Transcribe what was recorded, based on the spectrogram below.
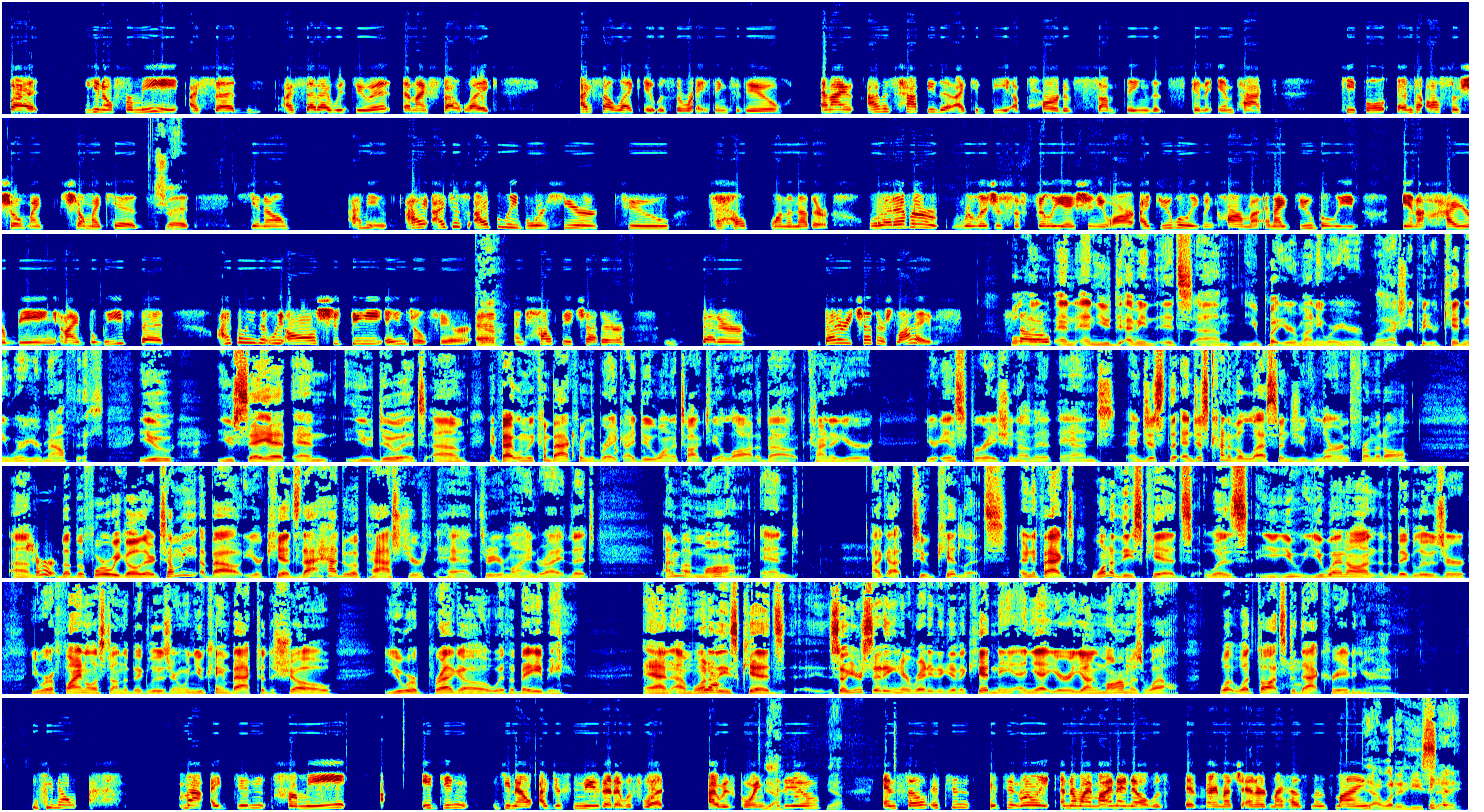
But you know, for me, I said I said I would do it, and I felt like I felt like it was the right thing to do, and I I was happy that I could be a part of something that's going to impact people, and to also show my show my kids Sure. that you know, I mean, I I just I believe we're here to to help one another. Whatever religious affiliation you are, I do believe in karma, and I do believe in a higher being, and I believe that I believe that we all should be angels here and and help each other better better each other's lives. Well, so and, and and you, I mean, it's um, you put your money where your well, actually, you put your kidney where your mouth is. You you say it and you do it. Um, in fact, when we come back from the break, I do want to talk to you a lot about kind of your your inspiration of it and and just the and just kind of the lessons you've learned from it all. Um, Sure. But before we go there, tell me about your kids. That had to have passed your head through your mind, right? That I'm a mom and I got two kidlets. And in fact, one of these kids was you, you. You went on The Big Loser. You were a finalist on The Big Loser, and when you came back to the show, you were prego with a baby. And um, one of these kids. So you're sitting here ready to give a kidney, and yet you're a young mom as well. What what thoughts did that create in your head? You know, Matt, I didn't, for me, it didn't, you know, I just knew that it was what I was going Yeah. to do. Yeah. And so it didn't, it didn't really enter my mind. I know it was, it very much entered my husband's mind. Yeah. What did he say?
